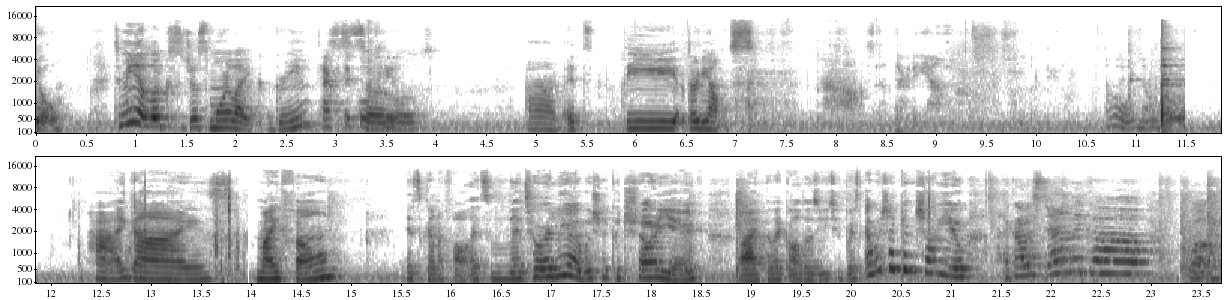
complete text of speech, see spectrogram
Teal. To me, it looks just more like green. Tactical so, teals. Um, it's the 30 ounce. It's the 30 ounce. Oh, no. Hi, guys. My phone is gonna fall. It's literally, I wish I could show you. I feel like all those YouTubers. I wish I can show you. I got a Stanley Cup. Well,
